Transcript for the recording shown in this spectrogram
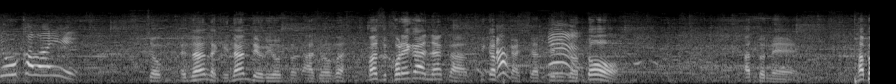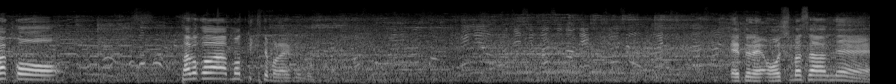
超可愛い。ちょえなんだっけなんでより呼んだあちょままずこれがなんかピカピカしちゃってるのとあ,、とねタバコタバコは持ってきてもらえるんですえっとね大島さんね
